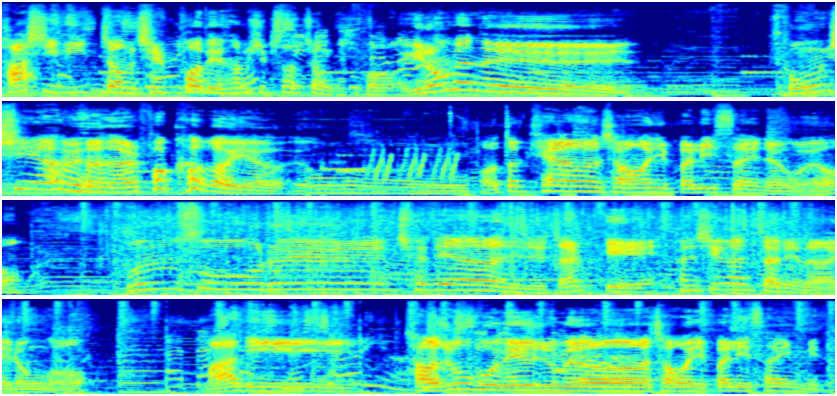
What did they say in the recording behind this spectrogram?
42.7%대 34.9% 이러면은 동시에 하면 알파카가 야... 어... 어떻게 하면 자원이 빨리 쌓이냐고요? 분수를 최대한 이제 짧게 1시간짜리나 이런 거 많이 자주 보내주면 자원이 빨리 쌓입니다.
